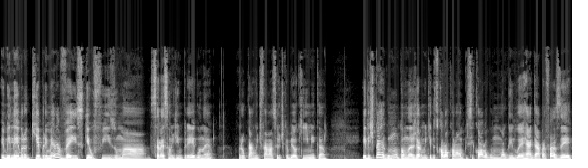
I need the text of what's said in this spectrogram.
Eu me lembro que a primeira vez que eu fiz uma seleção de emprego, né? Para o cargo de farmacêutica bioquímica. Eles perguntam, né? Geralmente eles colocam lá um psicólogo, alguém do RH para fazer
